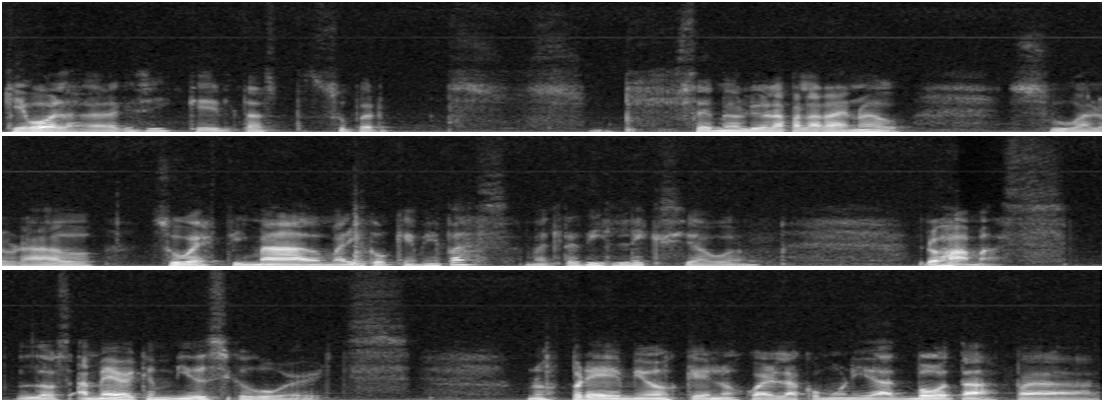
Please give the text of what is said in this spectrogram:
Qué bola, ¿verdad que sí? Que está súper... Se me olvidó la palabra de nuevo. subvalorado, subestimado, marico, ¿qué me pasa? Malta dislexia, weón. Los amas, los American Music Awards. Unos premios que en los cuales la comunidad vota para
